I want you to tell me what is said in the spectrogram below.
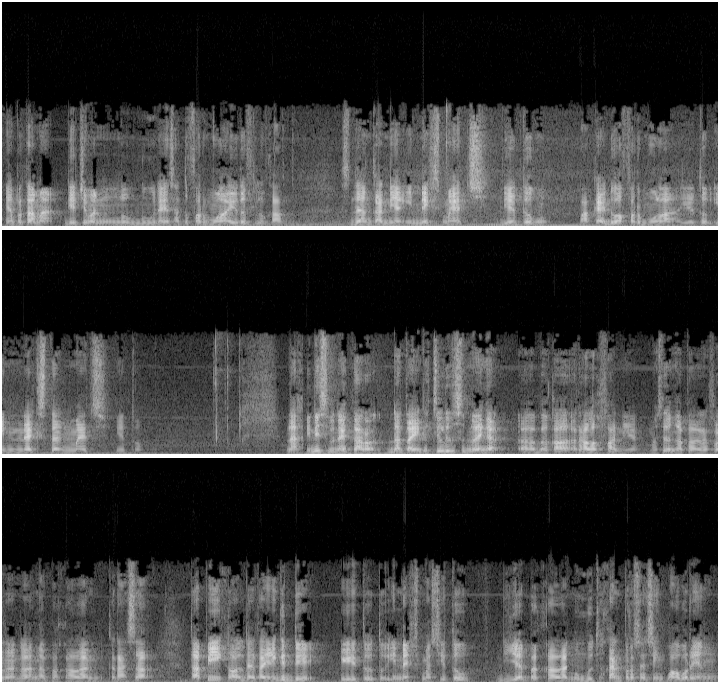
yang pertama dia cuma menggunakan satu formula yaitu VLOOKUP. Sedangkan yang index match dia tuh pakai dua formula yaitu index dan match gitu. Nah ini sebenarnya kalau data yang kecil itu sebenarnya nggak uh, bakal relevan ya. Maksudnya nggak relevan adalah nggak bakalan kerasa. Tapi kalau datanya gede itu tuh index match itu dia bakalan membutuhkan processing power yang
